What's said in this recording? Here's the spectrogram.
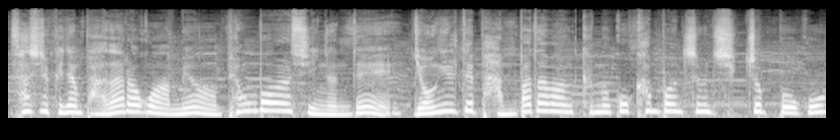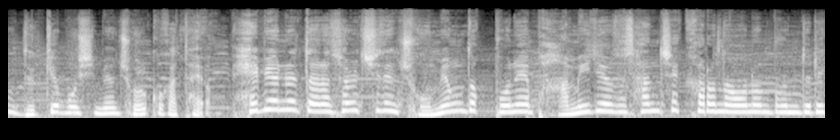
사실 그냥 바다라고 하면 평범할 수 있는데 영일대 밤바다만큼은 꼭 한 번쯤 직접 보고 느껴보시면 좋을 것 같아요. 해변을 따라 설치된 조명 덕분에 밤이 되어서 산책하러 나오는 분들이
